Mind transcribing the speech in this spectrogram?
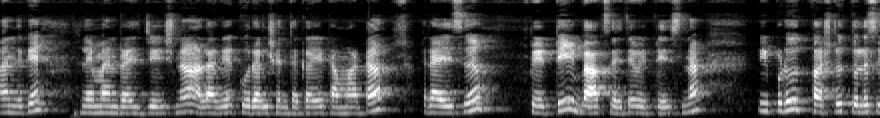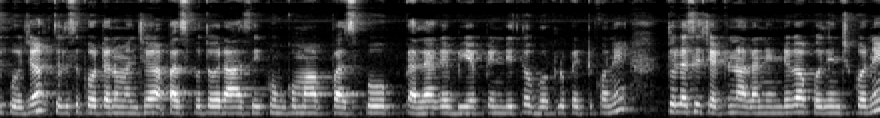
అందుకే లెమన్ రైస్ చేసిన. అలాగే కూరలు చింతకాయ టమాటా రైస్ పెట్టి బాక్స్ అయితే పెట్టేసిన. ఇప్పుడు ఫస్ట్ తులసి పూజ తులసి కోటను మంచిగా పసుపుతో రాసి కుంకుమ పసుపు అలాగే బియ్య పిండితో బొట్లు పెట్టుకొని తులసి చెట్టును అలా నిండుగా పొదించుకొని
